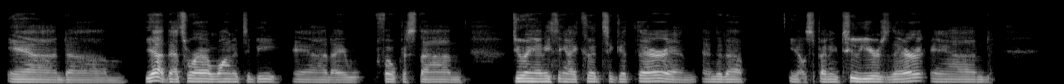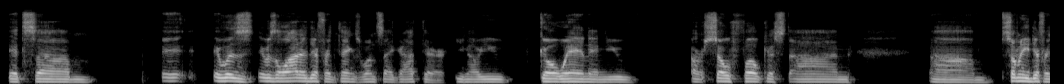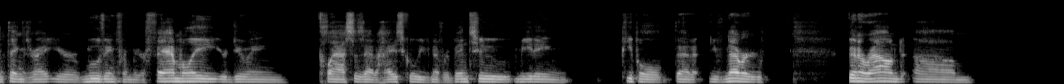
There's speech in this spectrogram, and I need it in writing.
and um, yeah, that's where I wanted to be, and I focused on doing anything I could to get there, and ended up you know spending two years there, and it's um it, it was it was a lot of different things once I got there. You know, you go in and you are so focused on um, so many different things, right? You're moving from your family, you're doing classes at a high school you've never been to, meeting people that you've never been around um,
